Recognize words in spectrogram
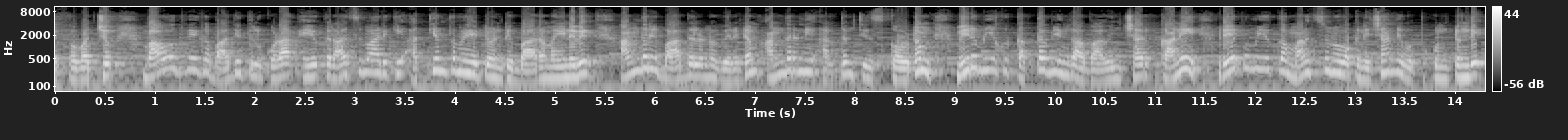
చెప్పవచ్చు. భావోద్వేగ బాధ్యతలు కూడా ఈ యొక్క రాశి వారికి అత్యంతమైనటువంటి భారమైనవి. అందరి బాధలను వినటం అందరినీ అర్థం చేసుకోవటం మీరు మీ యొక్క కర్తవ్యంగా భావించారు. కానీ రేపు మీ యొక్క మనస్సును ఒక నిజాన్ని ఒప్పుకుంటుంది.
